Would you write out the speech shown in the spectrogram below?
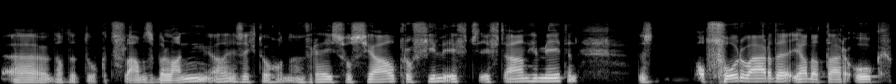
uh, dat het ook het Vlaams Belang uh, zich toch een, vrij sociaal profiel heeft, heeft aangemeten. Dus op voorwaarde ja, dat daar ook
